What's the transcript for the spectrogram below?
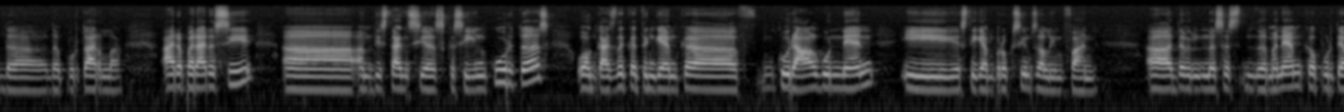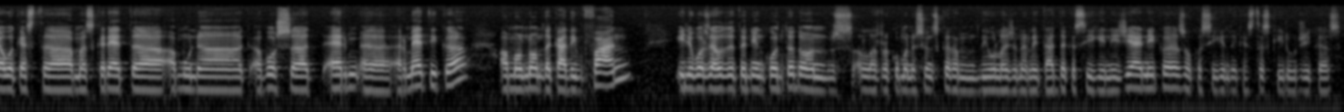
de, de portar-la. Ara per ara sí, eh, amb distàncies que siguin curtes o en cas de que tinguem que curar algun nen i estiguem pròxims a l'infant. Eh, demanem que porteu aquesta mascareta amb una bossa hermètica amb el nom de cada infant, i llavors heu de tenir en compte doncs, les recomanacions que em diu la Generalitat de que siguin higièniques o que siguin d'aquestes quirúrgiques.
